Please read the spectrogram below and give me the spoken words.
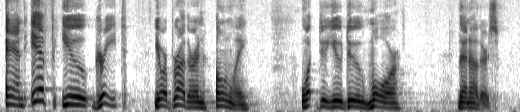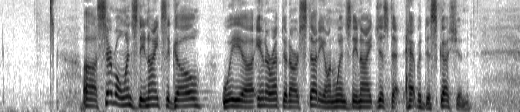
And if you greet your brethren only, what do you do more than others? Uh, several Wednesday nights ago, we uh, interrupted our study on Wednesday night just to have a discussion.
